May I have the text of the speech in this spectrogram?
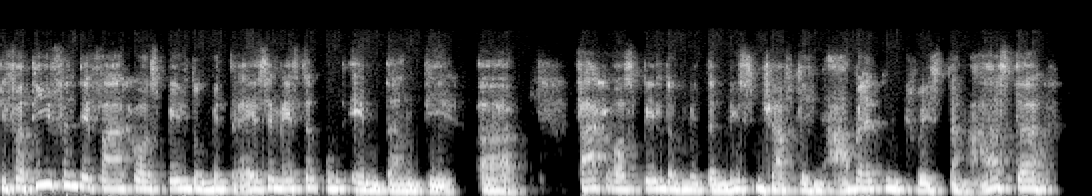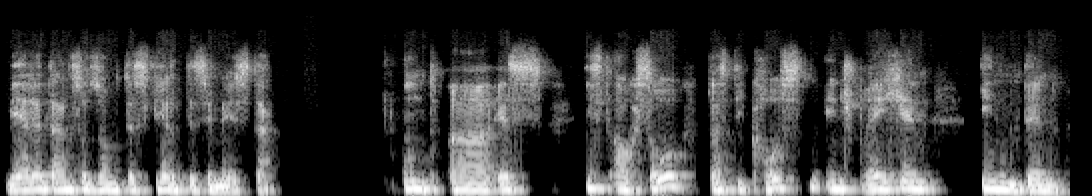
die vertiefende Fachausbildung mit drei Semestern und eben dann die äh, Fachausbildung mit den wissenschaftlichen Arbeiten, Quiz der Master, wäre dann sozusagen das vierte Semester. Und äh, es ist auch so, dass die Kosten entsprechend in den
